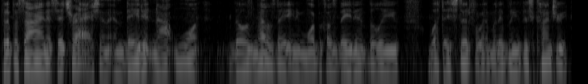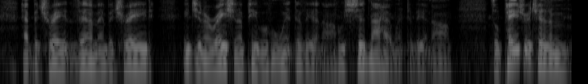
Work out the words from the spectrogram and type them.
put up a sign that said trash. And, and they did not want those medals they anymore because they didn't believe what they stood for and when they believed this country had betrayed them and betrayed a generation of people who went to Vietnam who should not have went to Vietnam. So patriotism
